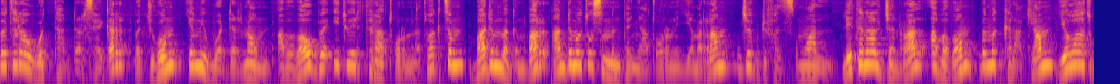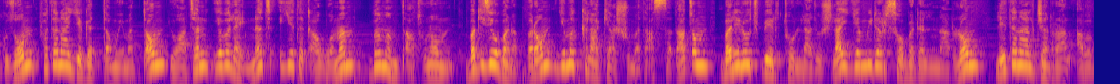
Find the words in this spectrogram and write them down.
በተራው ወታደር ሳይቀር በእጅጉም የሚወደድ ነው። አበባው በኢትዮ ኤርትራ ጦርነት ወቅት ባድመ ግንባር 108ኛ ጦርን እየመራ ጀብድ ፈጽሟል። ሌተናል ጀነራል አበባው በመከላከያ የህወሓት ጉዞ ፈተና እየገጠሙ የመጣው የህወሓትን የበላይነት እየተቃወመ በመምጣቱ ነው። በጊዜው በነበረው የመከላከያ ሹመት አሰጣጥ በሌሎች ብሔር ተወላጆች ላይ የሚደርሰው በደልና አድሎ ሌተናል ጀነራል አበባው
